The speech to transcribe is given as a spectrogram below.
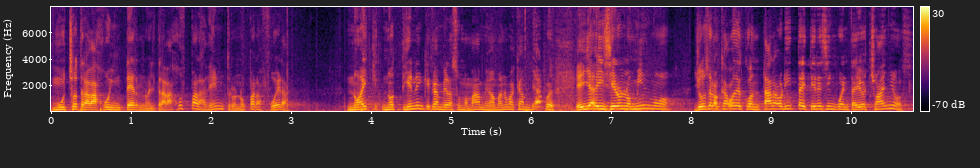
mucho trabajo interno. El trabajo es para adentro, no para afuera. No, tienen que cambiar a su mamá. Mi mamá no va a cambiar. Pues ella hicieron lo mismo. Yo se lo acabo de contar ahorita y tiene 58 años.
